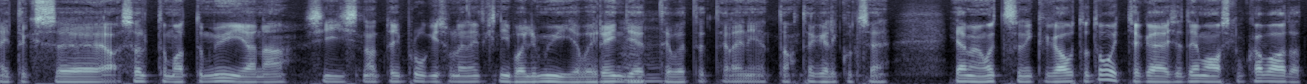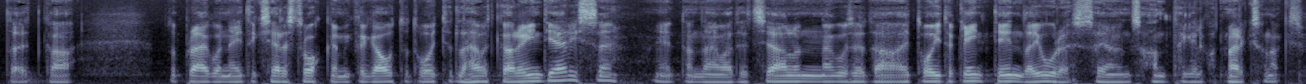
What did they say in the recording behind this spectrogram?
näiteks äh, sõltumatu müüjana, siis nad ei pruugi sulle näiteks nii palju müüa või rendiettevõtetele, nii et noh, tegelikult see jäme ots on ikkagi autotootja käes ja tema oskab ka vaadata, et ka no praegu on näiteks järjest rohkem ikkagi autotootjad lähevad ka rendiärisse, et nad näevad, et seal on nagu seda, et hoida klienti enda juures, see on saanud tegelikult märksõnaks.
